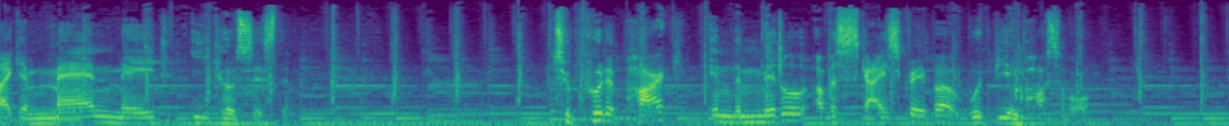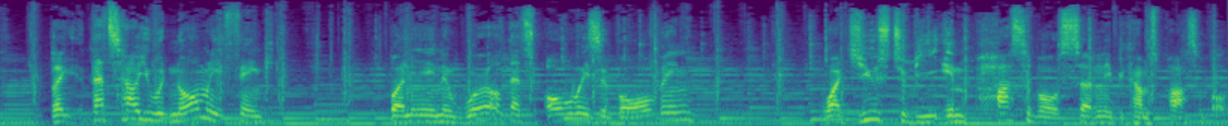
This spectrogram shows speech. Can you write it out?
Like a man made ecosystem? To put a park in the middle of a skyscraper would be impossible. Like, that's how you would normally think, but in a world that's always evolving, what used to be impossible suddenly becomes possible.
